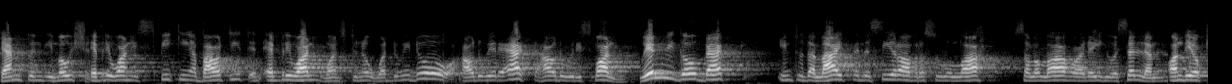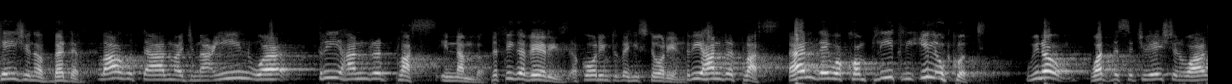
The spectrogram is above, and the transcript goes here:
dampened emotion. Everyone is speaking about it and everyone wants to know what do we do? How do we react? How do we respond? When we go back into the life and the seerah of Rasulullah sallallahu alayhi wasallam on the occasion of Badr. Allah Ta'ala majma'een were 300 plus in number. The figure varies according to the historian. 300 plus. And they were completely ill-equipped. We know what the situation was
